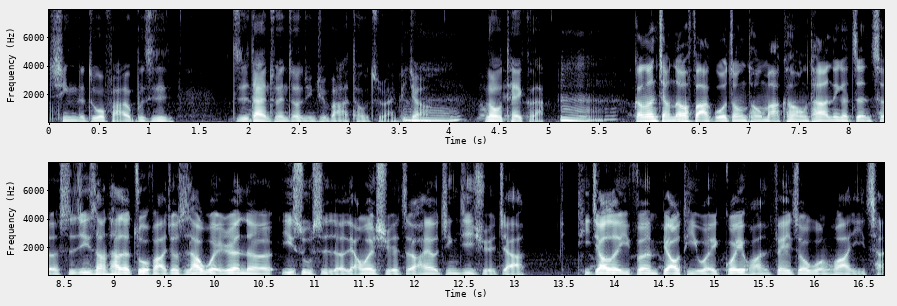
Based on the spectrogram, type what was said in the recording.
新的做法，而不是只是单纯走进去把它偷出来，比较 low take 啦。嗯。刚刚讲到法国总统马克宏他的那个政策，实际上他的做法就是他委任了艺术史的两位学者，还有经济学家，提交了一份标题为《归还非洲文化遗产》，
